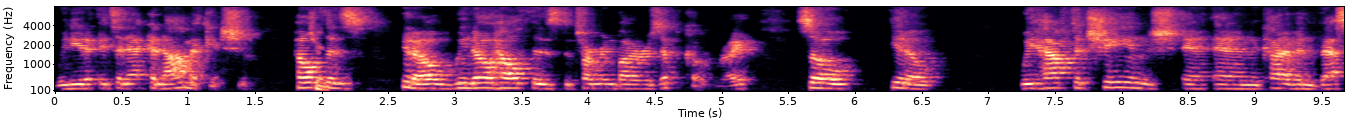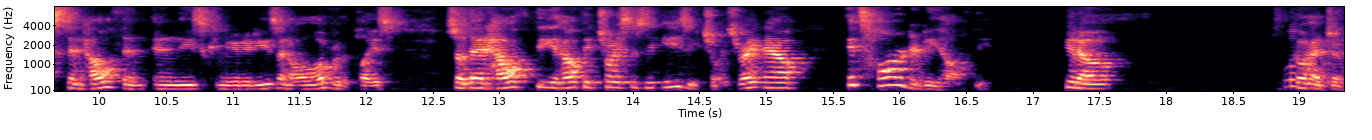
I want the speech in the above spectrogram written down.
We need. It's an economic issue. Health Sure. is. You know, we know health is determined by our zip code, right? So you know, we have to change and, and kind of invest in health in, in these communities and all over the place so that healthy healthy choice is the easy choice. Right now it's hard to be healthy. You know go ahead joe.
